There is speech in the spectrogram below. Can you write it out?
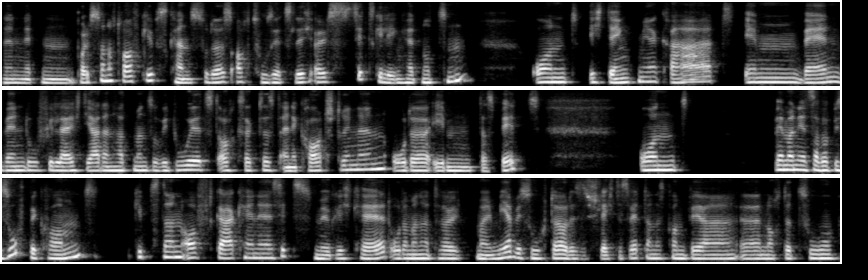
netten Polster noch drauf gibst, kannst du das auch zusätzlich als Sitzgelegenheit nutzen. Und ich denke mir gerade im Van, wenn du vielleicht, ja, dann hat man, so wie du jetzt auch gesagt hast, eine Couch drinnen oder eben das Bett. Und wenn man jetzt aber Besuch bekommt, gibt's dann oft gar keine Sitzmöglichkeit oder man hat halt mal mehr Besuch da oder es ist schlechtes Wetter und es kommt wer äh, noch dazu.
